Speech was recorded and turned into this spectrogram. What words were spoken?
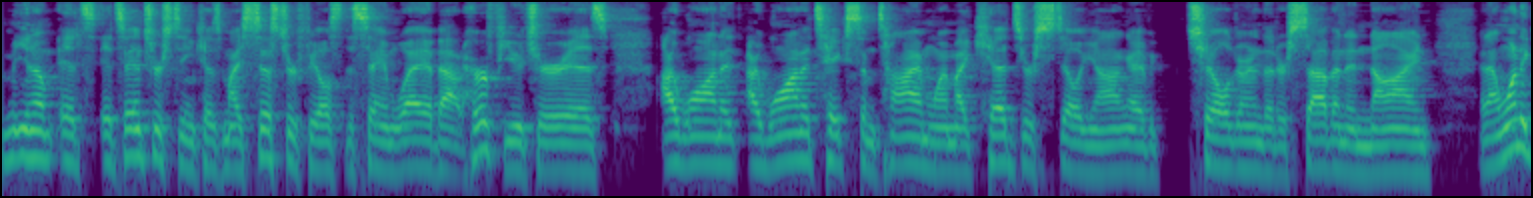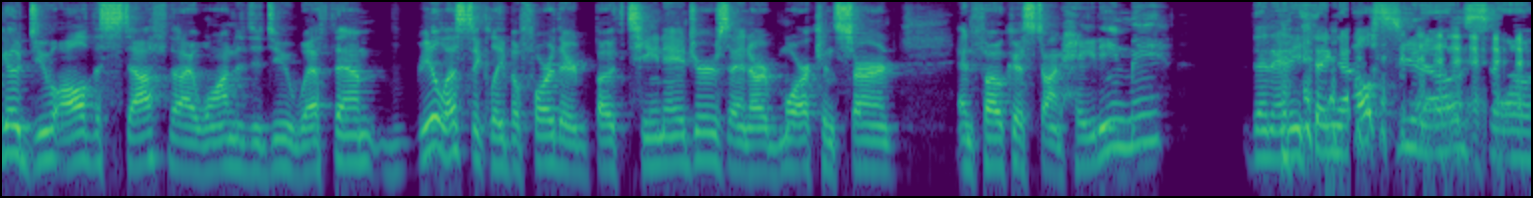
you know, it's it's interesting because my sister feels the same way about her future. Is I want to I want to take some time when my kids are still young. I have children that are seven and nine, and I want to go do all the stuff that I wanted to do with them. Realistically, before they're both teenagers and are more concerned and focused on hating me than anything else, you know. So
